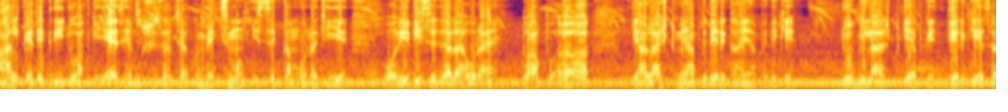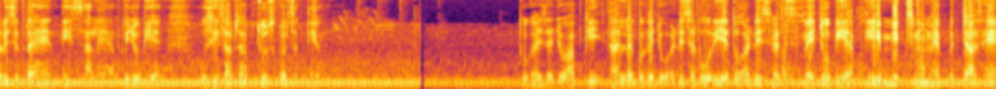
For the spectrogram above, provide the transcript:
आल कैटेगरी जो आपकी एज है, उस हिसाब से आपका मैक्सिमम इससे कम होना चाहिए। और यदि इससे ज़्यादा हो रहा है तो आप यहाँ लास्ट में आपके दे रखा है, यहाँ पे देखिए, जो भी लास्ट की आपकी देर रखी है, साढ़े सत्रह है, तीस साल है आपके जो भी है, उस हिसाब से आप चूज़ कर सकते हो। तो गाइज़ जो आपकी लगभग जो अड़सठ हो रही है तो अड़सठ में जो भी आपकी मैक्सिमम है, पचास है,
